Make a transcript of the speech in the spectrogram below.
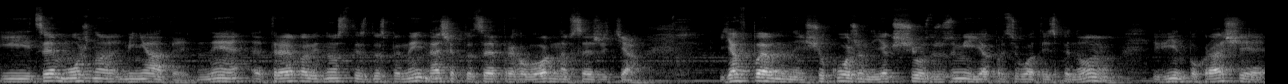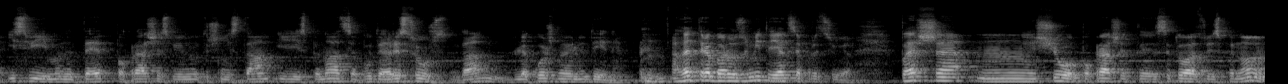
І це можна міняти. Не треба відноситись до спини, начебто це приговор на все життя. Я впевнений, що кожен, якщо зрозуміє, як працювати із спиною, він покращує і свій імунітет, покращує свій внутрішній стан, і спина це буде ресурс да, для кожної людини. Але треба розуміти, як це працює. Перше, що покращити ситуацію із спиною,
